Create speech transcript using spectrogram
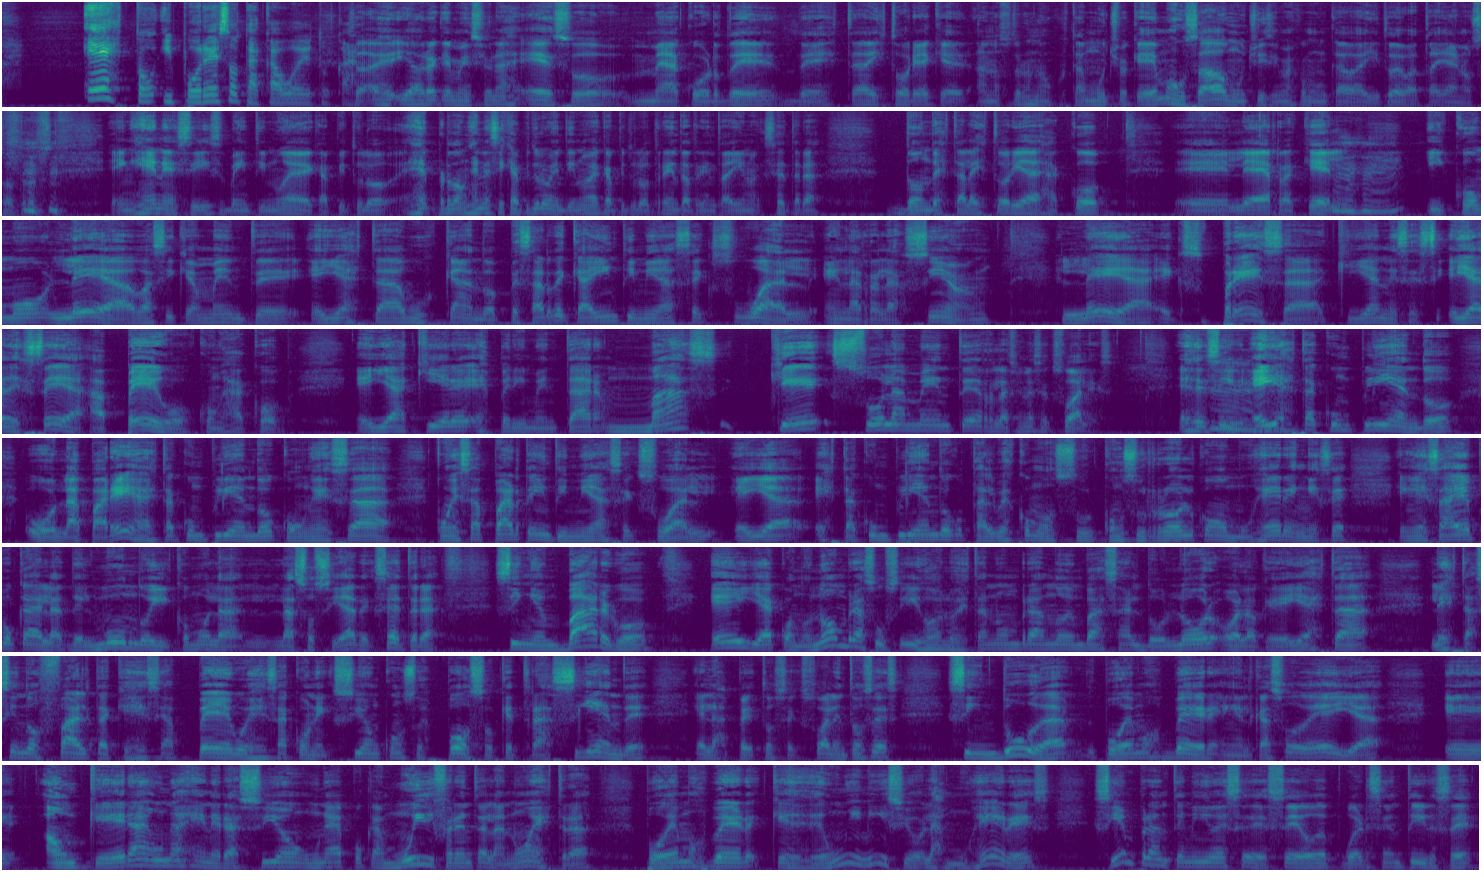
esto y por eso te acabo de tocar. Y ahora que mencionas eso, me acordé de esta historia que a nosotros nos gusta mucho, que hemos usado muchísimo, es como un caballito de batalla de nosotros, en Génesis 29, capítulo, perdón, Génesis capítulo 29, capítulo 30, 31, etcétera, donde está la historia de Jacob. Eh, Lea y Raquel y como Lea básicamente ella está buscando a pesar de que hay intimidad sexual en la relación Lea expresa que ella, ella desea apego con Jacob. Ella quiere experimentar más que solamente relaciones sexuales. Es decir, mm. ella está cumpliendo o la pareja está cumpliendo con esa, con esa parte de intimidad sexual. Ella está cumpliendo tal vez como su, con su rol como mujer en, ese, en esa época del mundo y como la, la sociedad, etc. Sin embargo, ella cuando nombra a sus hijos los está nombrando en base al dolor o a lo que ella está le está haciendo falta, que es ese apego, es esa conexión con su esposo que trasciende el aspecto sexual. Entonces, sin duda, podemos ver en el caso de ella, eh, aunque era una generación, una época muy diferente a la nuestra, podemos ver que desde un inicio las mujeres siempre han tenido ese deseo de poder sentirse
